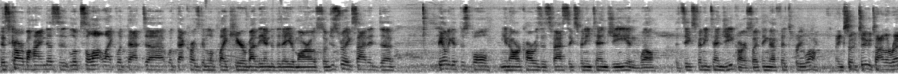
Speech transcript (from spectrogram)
this car behind us it looks a lot like what that uh, what that car is going to look like here by the end of the day tomorrow. So I'm just really excited to be able to get this pole. You know, our car was its fast as Xfinity 10G, and well, it's the Xfinity 10G car, so I think that fits pretty well. I think so too. Tyler Reddick.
